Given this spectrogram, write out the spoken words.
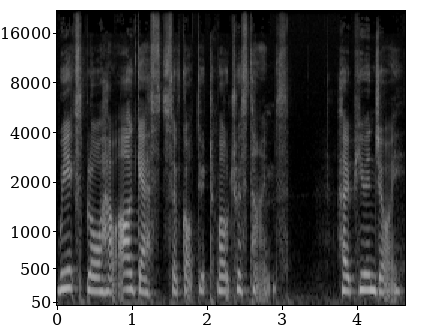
We explore how our guests have got through tumultuous times. Hope you enjoy.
